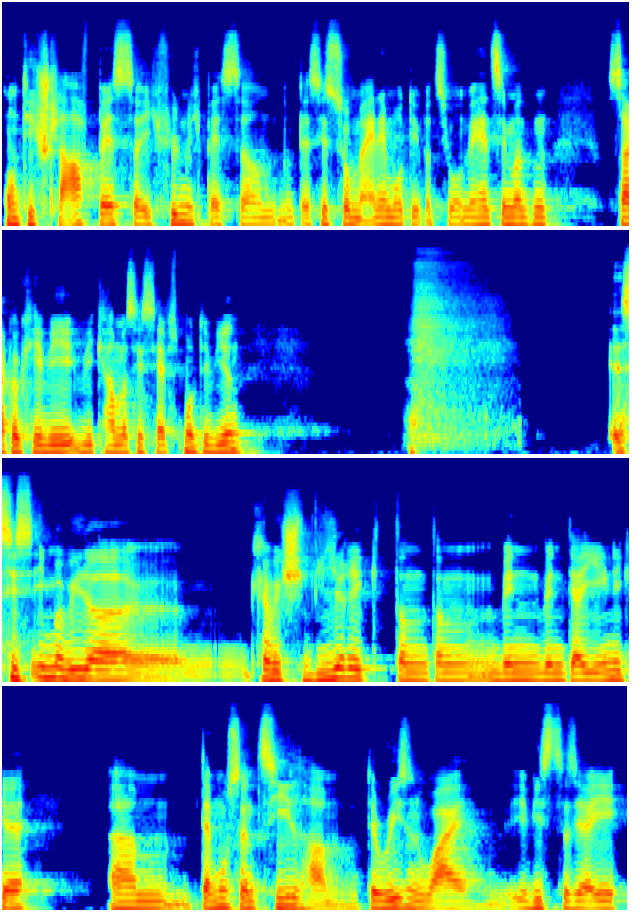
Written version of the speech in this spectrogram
Und ich schlafe besser, ich fühle mich besser und, und, das ist so meine Motivation. Wenn jetzt jemanden sagt, okay, wie, wie kann man sich selbst motivieren? Es ist immer wieder, äh, glaube ich, schwierig, dann, dann wenn, wenn derjenige, ähm, der muss ein Ziel haben, the reason why, ihr wisst das ja eh.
